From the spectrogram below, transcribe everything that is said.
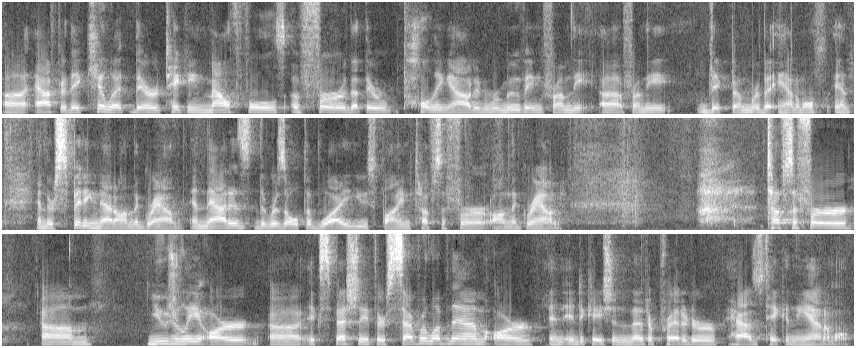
uh, after they kill it, they're taking mouthfuls of fur that they're pulling out and removing from the, uh, from the victim or the animal and, and they're spitting that on the ground. And that is the result of why you find tufts of fur on the ground. Tufts of fur um, usually are, uh, especially if there's several of them, are an indication that a predator has taken the animal.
